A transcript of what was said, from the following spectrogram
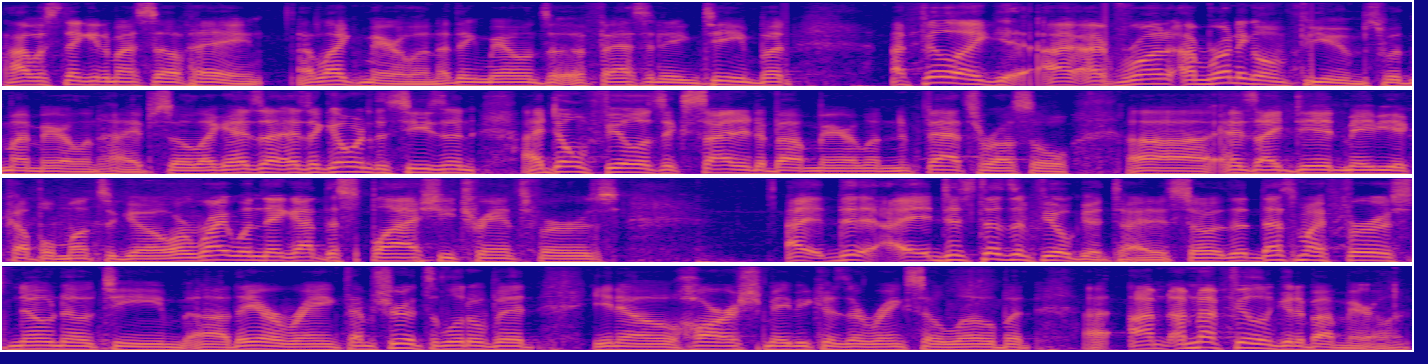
I was thinking to myself, hey, I like Maryland. I think Maryland's a fascinating team, but I feel like I, I've run. I'm running on fumes with my Maryland hype. So like as I, as I go into the season, I don't feel as excited about Maryland and Fatts Russell uh, as I did maybe a couple months ago, or right when they got the splashy transfers. I, th- I- it just doesn't feel good, Titus. So th- that's my first no-no team. Uh, they are ranked. I'm sure it's a little bit, you know, harsh, maybe because they're ranked so low. But uh, I'm I'm not feeling good about Maryland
